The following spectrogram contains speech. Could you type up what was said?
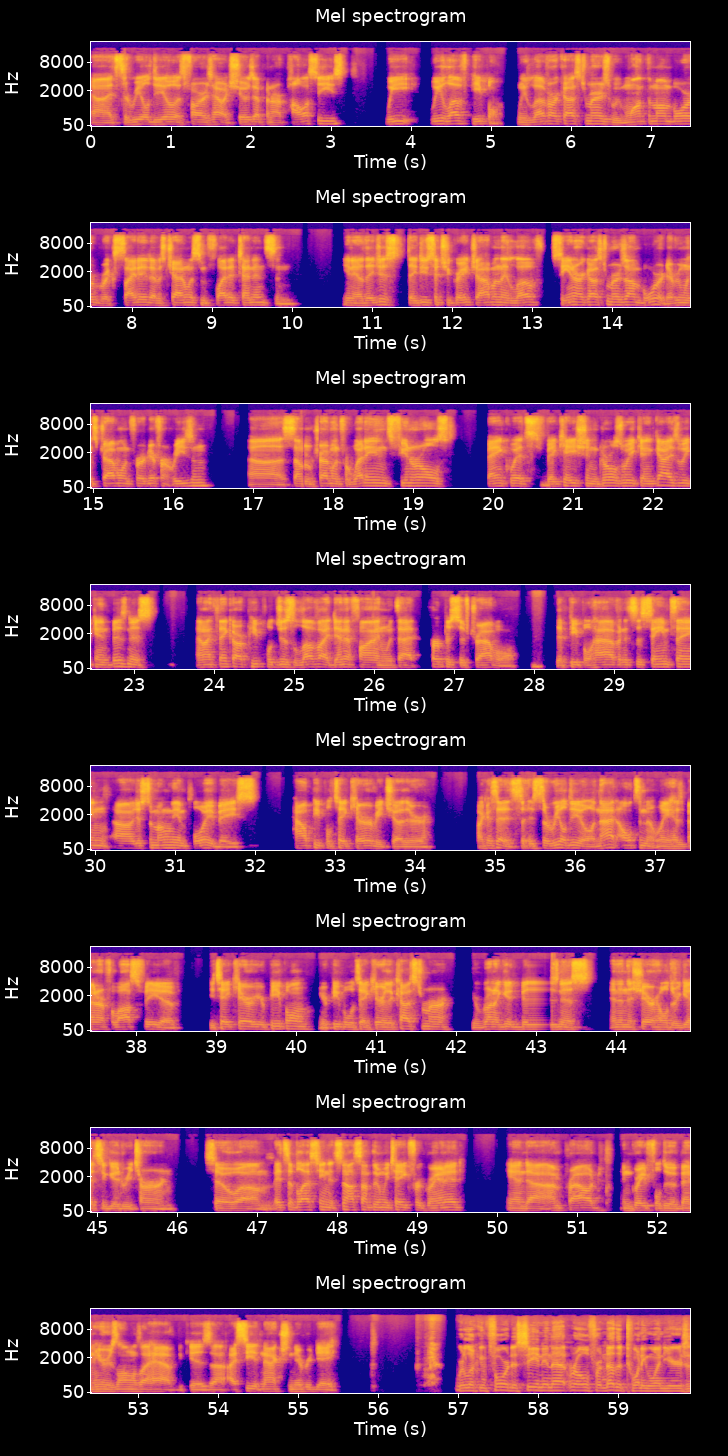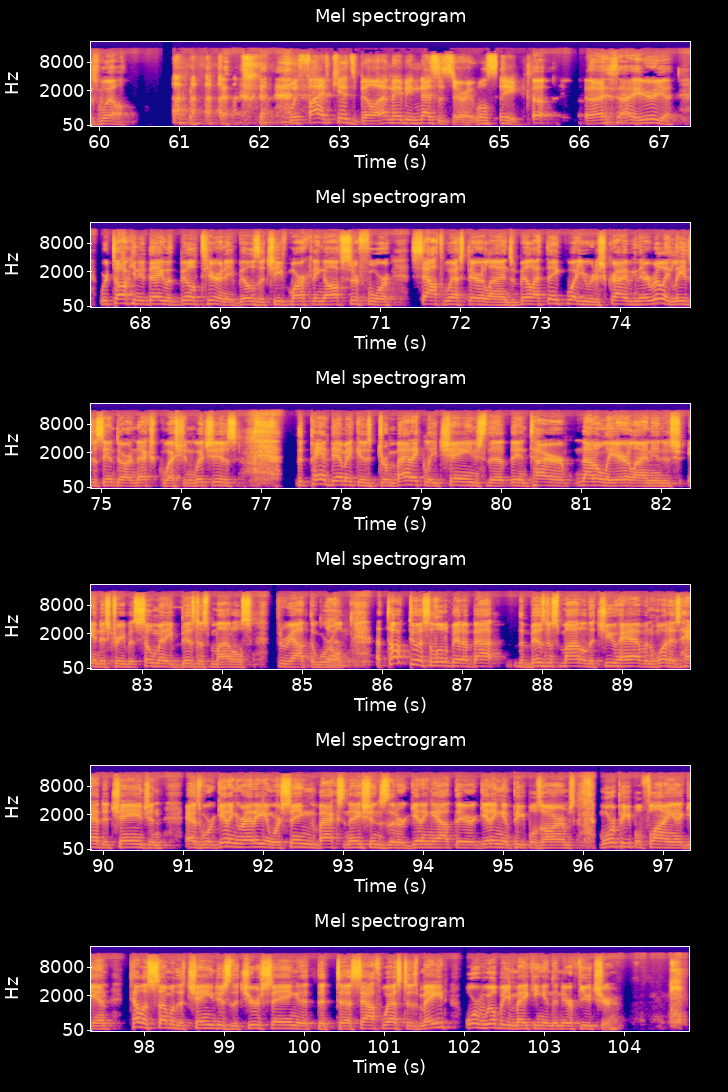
Uh, it's the real deal as far as how it shows up in our policies. We we love people. We love our customers. We want them on board. We're excited. I was chatting with some flight attendants and you know, they just they do such a great job and they love seeing our customers on board. Everyone's traveling for a different reason. Uh, some traveling for weddings, funerals, banquets, vacation, girls' weekend, guys' weekend, business. And I think our people just love identifying with that purpose of travel that people have. And it's the same thing uh, just among the employee base, how people take care of each other. Like I said, it's, it's the real deal. And that ultimately has been our philosophy of you take care of your people, your people will take care of the customer, you run a good business, and then the shareholder gets a good return. So um, it's a blessing. It's not something we take for granted. And uh, I'm proud and grateful to have been here as long as I have because uh, I see it in action every day. We're looking forward to seeing in that role for another 21 years as well. With five kids, Bill, that may be necessary. We'll see. Uh, I, I hear you. We're talking today with Bill Tierney. Bill's the chief marketing officer for Southwest Airlines. And Bill, I think what you were describing there really leads us into our next question, which is the pandemic has dramatically changed the, the entire, not only airline industry, but so many business models throughout the world. Yeah. Uh, talk to us a little bit about the business model that you have and what has had to change. And as we're getting ready and we're seeing the vaccinations that are getting out there, getting in people's arms, more people flying again, tell us some of the changes that you're seeing that, that uh, Southwest has made or will be making in the near future.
